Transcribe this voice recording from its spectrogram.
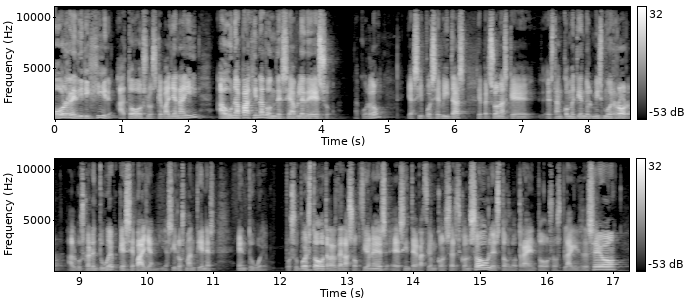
o redirigir a todos los que vayan ahí a una página donde se hable de eso, ¿de acuerdo? Y así pues evitas que personas que están cometiendo el mismo error al buscar en tu web que se vayan y así los mantienes en tu web. Por supuesto, otras de las opciones es integración con Search Console, esto lo traen todos los plugins de SEO.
